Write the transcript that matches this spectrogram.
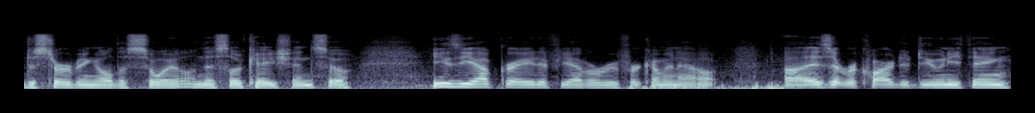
disturbing all the soil in this location. So easy upgrade if you have a roofer coming out. Uh, is it required to do anything?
